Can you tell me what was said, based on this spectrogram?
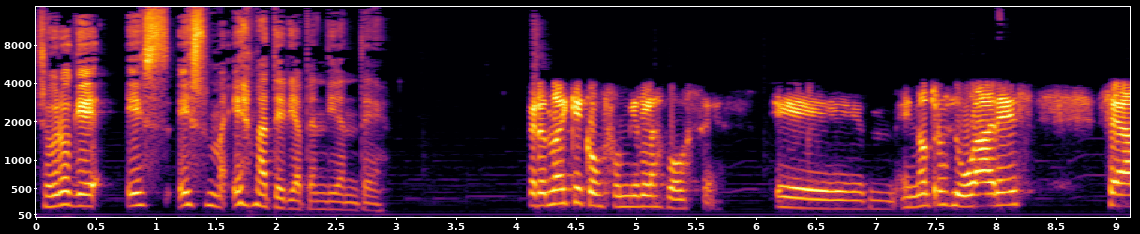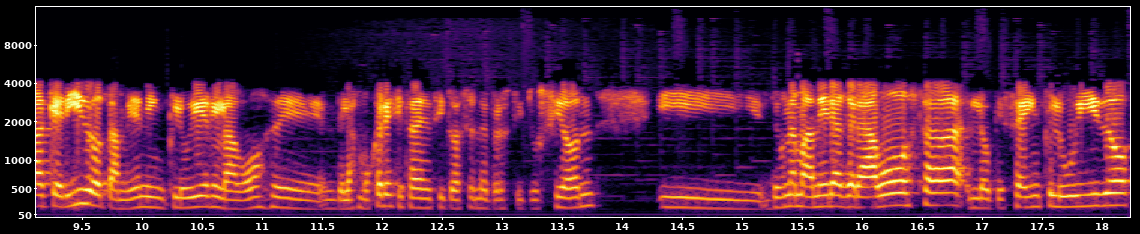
Yo creo que es, es, es, materia pendiente. Pero no hay que confundir las voces. Eh, en otros lugares se ha querido también incluir la voz de, las mujeres que están en situación de prostitución y de una manera gravosa lo que se ha incluido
